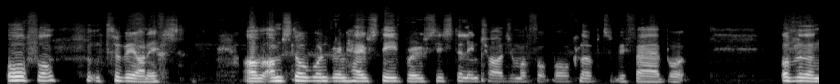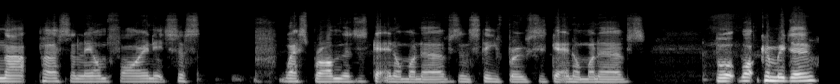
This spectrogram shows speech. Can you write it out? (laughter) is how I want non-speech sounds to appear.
awful, (laughs) to be honest. I'm, I'm still wondering how Steve Bruce is still in charge of my football club, to be fair. But other than that, personally, I'm fine. It's just West Brom, they're just getting on my nerves, and Steve Bruce is getting on my nerves. But what can we do?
